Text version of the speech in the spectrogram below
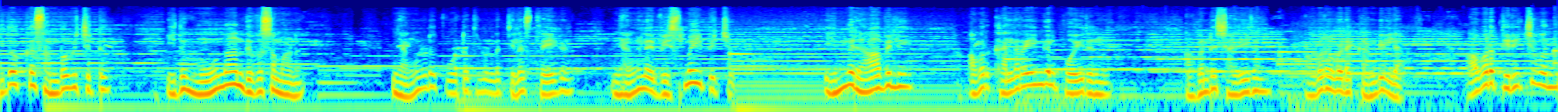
ഇതൊക്കെ സംഭവിച്ചിട്ട് ഇത് മൂന്നാം ദിവസമാണ്. ഞങ്ങളുടെ കൂട്ടത്തിലുള്ള ചില സ്ത്രീകൾ ഞങ്ങളെ വിസ്മയിപ്പിച്ചു. ഇന്ന് രാവിലെ അവർ കല്ലറയെങ്കിൽ പോയിരുന്നു. അവന്റെ ശരീരം അവർ അവിടെ കണ്ടില്ല. അവർ തിരിച്ചു വന്ന്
